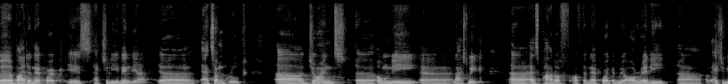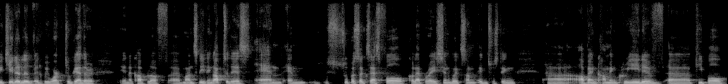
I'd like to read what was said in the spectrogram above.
uh, by the network is actually in India. Uh, Atom Group uh, joined uh, only uh, last week as part of, of the network, and we are already actually we cheated a little bit. We worked together in a couple of months leading up to this, and and super successful collaboration with some interesting up and coming creative people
